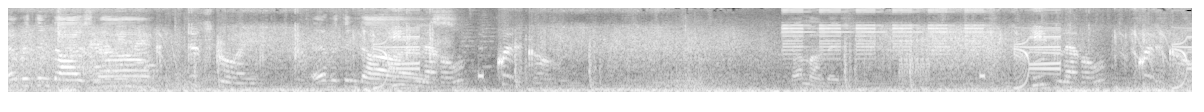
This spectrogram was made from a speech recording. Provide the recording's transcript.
Everything dies now. Enemy mech destroyed. Everything Heat dies. level critical. Come on, baby. Heat level critical.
